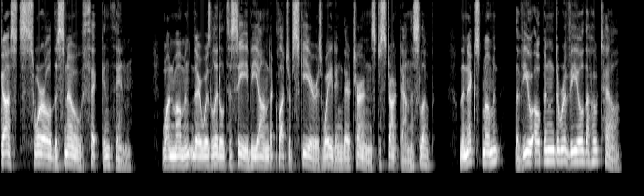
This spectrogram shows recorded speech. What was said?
Gusts swirled the snow thick and thin. One moment there was little to see beyond a clutch of skiers waiting their turns to start down the slope. The next moment, the view opened to reveal the hotel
